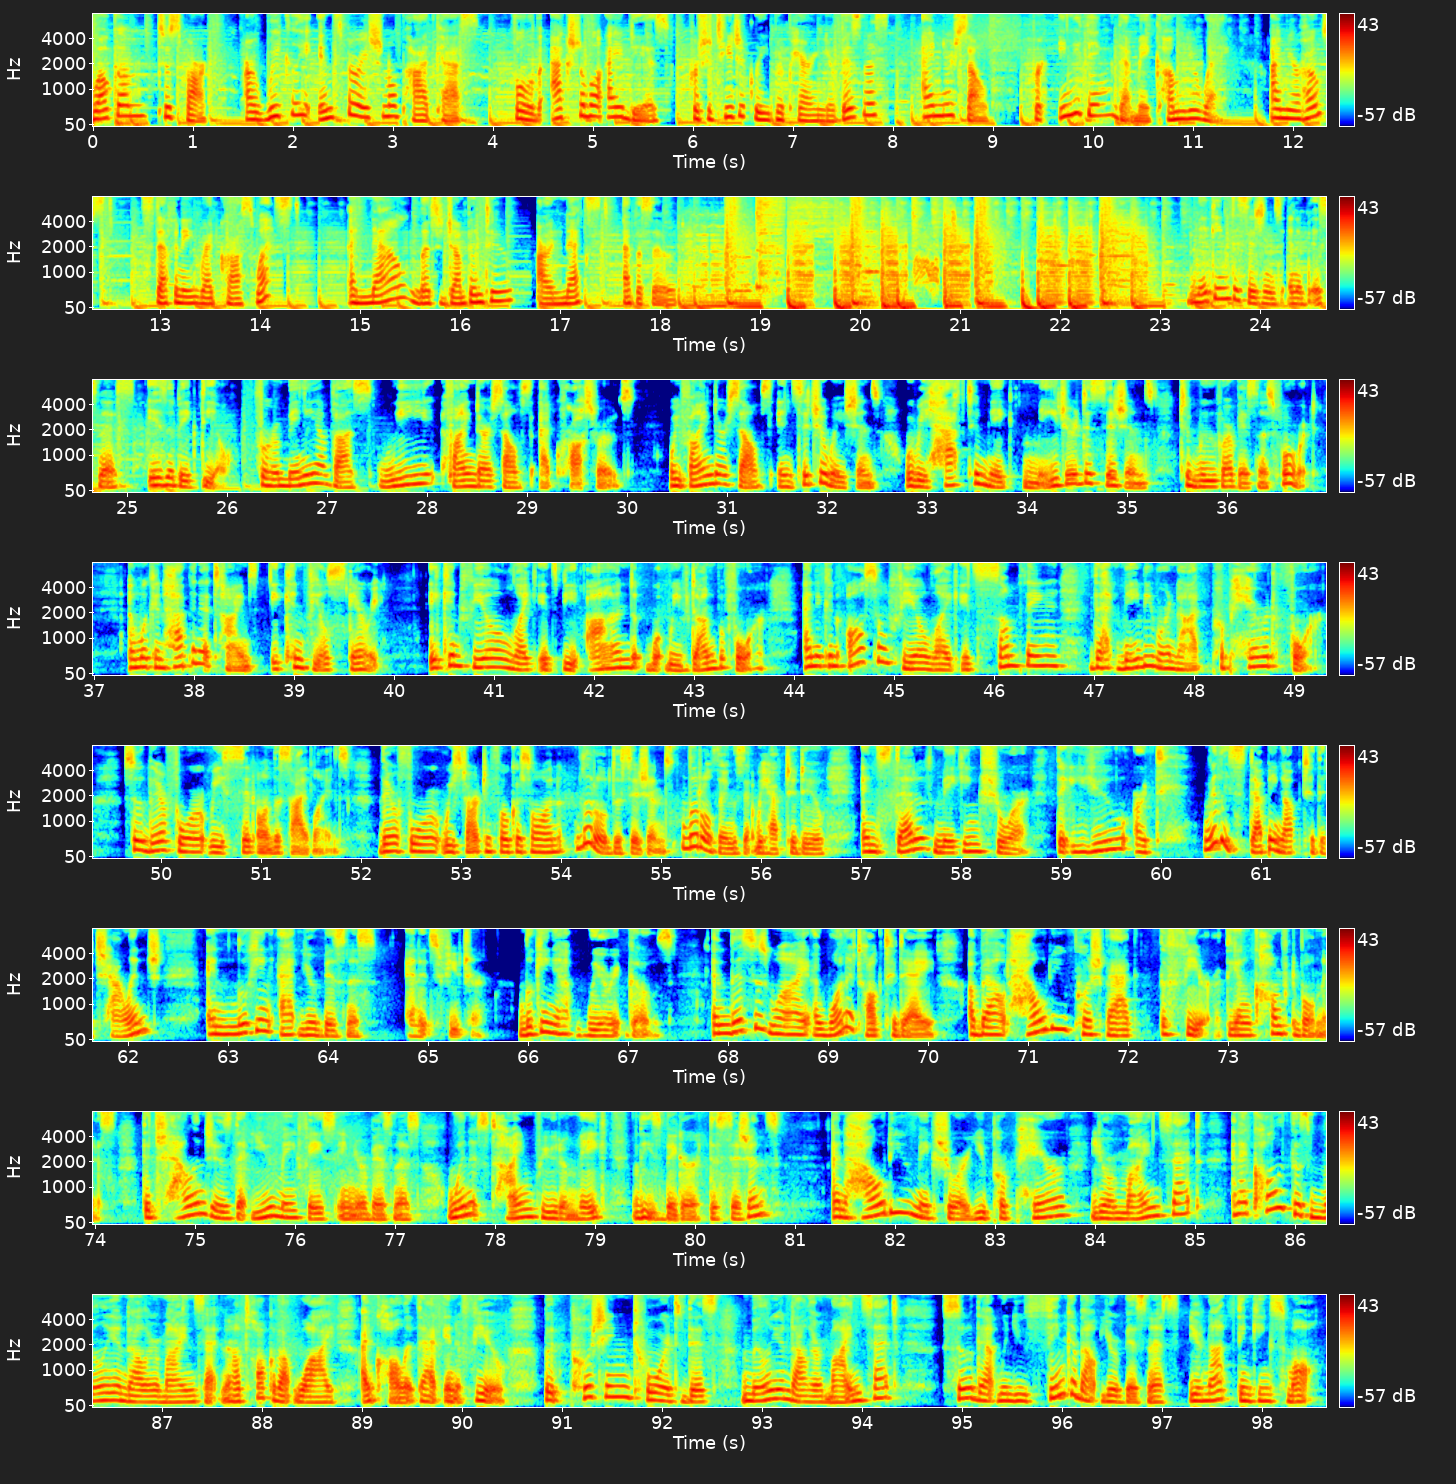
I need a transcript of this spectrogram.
Welcome to Spark, our weekly inspirational podcast full of actionable ideas for strategically preparing your business and yourself for anything that may come your way. I'm your host, Stephanie Redcross West, and now let's jump into our next episode. Making decisions in a business is a big deal. For many of us, we find ourselves at crossroads. We find ourselves in situations where we have to make major decisions to move our business forward. And what can happen at times, it can feel scary. It can feel like it's beyond what we've done before. And it can also feel like it's something that maybe we're not prepared for. So therefore, we sit on the sidelines. Therefore, we start to focus on little decisions, little things that we have to do, instead of making sure that you are t- really stepping up to the challenge and looking at your business and its future, looking at where it goes. And this is why I want to talk today about how do you push back the fear, the uncomfortableness, the challenges that you may face in your business when it's time for you to make these bigger decisions? And how do you make sure you prepare your mindset? And I call it this million dollar mindset, and I'll talk about why I call it that in a few. But pushing towards this million dollar mindset so that when you think about your business, you're not thinking small.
